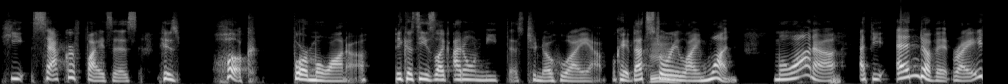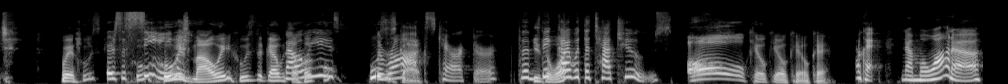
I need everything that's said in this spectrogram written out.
he sacrifices his hook for Moana because he's like, I don't need this to know who I am. Okay, that's Hmm. storyline one. Moana, at the end of it, right? Wait, who's There's a who, scene. who is Maui? Who's the guy with Maui the hook? Is who the this guy? Rock's character, the He's the big guy with the tattoos. Oh, okay, okay, okay, okay. Okay. Now Moana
